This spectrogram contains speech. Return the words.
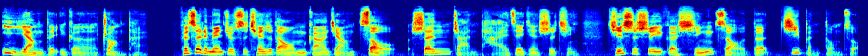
异样的一个状态。可这里面就是牵涉到我们刚刚讲走伸展台这件事情，其实是一个行走的基本动作。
